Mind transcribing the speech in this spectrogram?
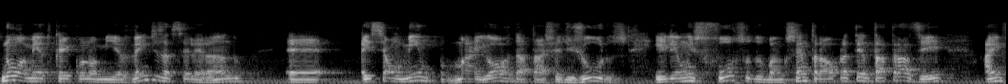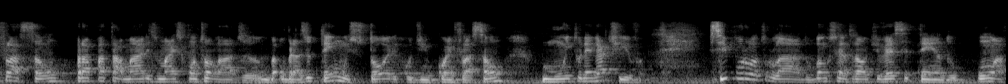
No momento que a economia vem desacelerando, é, esse aumento maior da taxa de juros, ele é um esforço do Banco Central para tentar trazer a inflação para patamares mais controlados. O Brasil tem um histórico de, com a inflação muito negativa. Se, por outro lado, o Banco Central tivesse tendo uma,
